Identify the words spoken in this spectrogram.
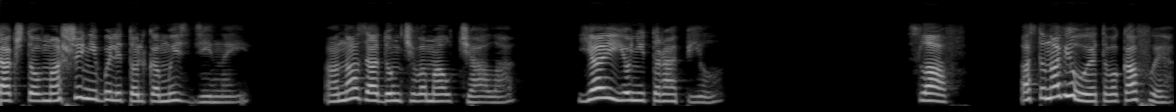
так что в машине были только мы с Диной. Она задумчиво молчала. Я ее не торопил. «Слав, останови у этого кафе»,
